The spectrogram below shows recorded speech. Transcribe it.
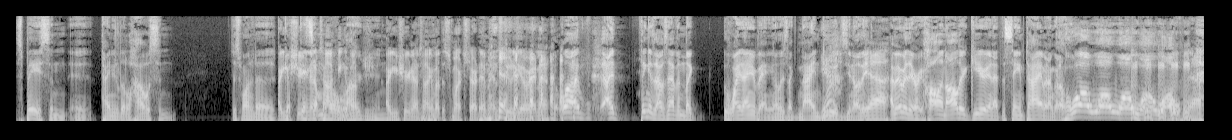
space and a tiny little house and just wanted to Are you get, sure you're not talking about? and- Are you sure you're not talking about the Smart Start MN studio right now? well, I, I thing is, I was having like White Iron Band. You know, there's like nine Yeah. dudes. You know, they, Yeah. I remember they were hauling all their gear in at the same time, and I'm going, whoa, whoa, whoa, whoa, whoa. Yeah.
